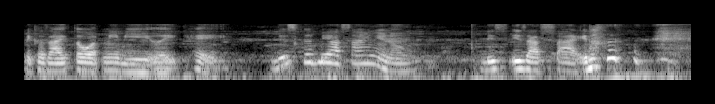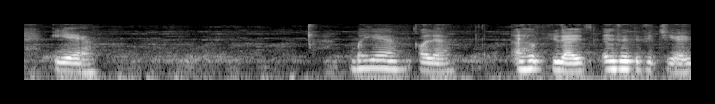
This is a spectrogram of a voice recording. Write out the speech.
because I thought maybe, like, hey, this could be a sign, you know this is a side yeah. But yeah hola i hope you guys enjoyed the video.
